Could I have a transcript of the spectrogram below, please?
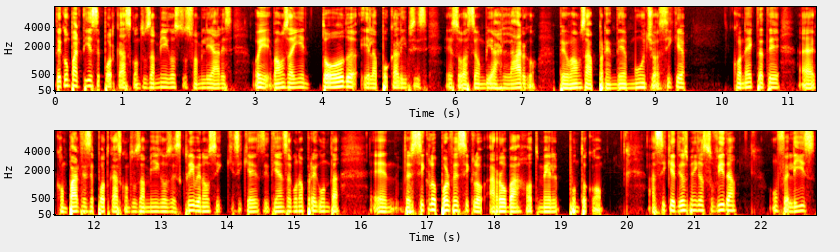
de compartir este podcast con tus amigos, tus familiares. Oye, vamos ahí en todo el Apocalipsis. Eso va a ser un viaje largo vamos a aprender mucho. Así que conéctate, eh, comparte ese podcast con tus amigos, escríbenos si, quieres, si tienes alguna pregunta en versículo por versículo arroba hotmail.com. Así que Dios bendiga su vida, un feliz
